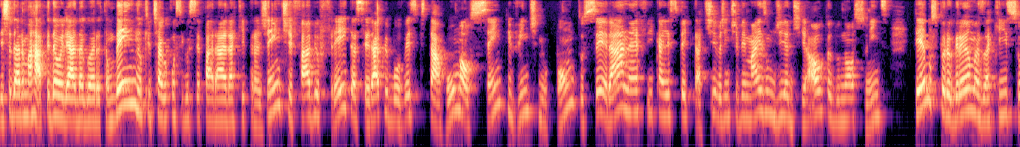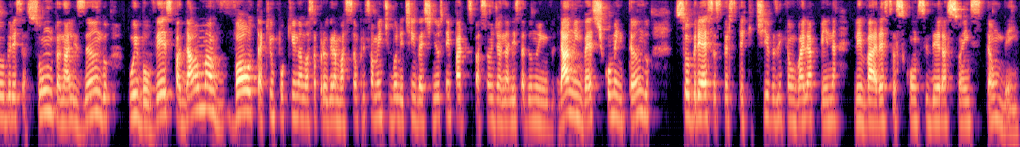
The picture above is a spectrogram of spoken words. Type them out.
Deixa eu dar uma rápida olhada agora também no que o Thiago conseguiu separar aqui para gente. Fábio Freitas, será que o Ibovespa está rumo aos 120 mil pontos? Será, né? Fica a expectativa. A gente vê mais um dia de alta do nosso índice. Temos programas aqui sobre esse assunto, analisando o Ibovespa. Dá uma volta aqui um pouquinho na nossa programação, principalmente o Boletim Invest News, tem participação de analista do, da No Invest comentando sobre essas perspectivas, então vale a pena levar essas considerações também.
